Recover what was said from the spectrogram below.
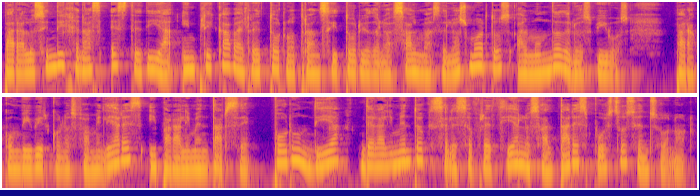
Para los indígenas, este día implicaba el retorno transitorio de las almas de los muertos al mundo de los vivos, para convivir con los familiares y para alimentarse por un día del alimento que se les ofrecía en los altares puestos en su honor.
